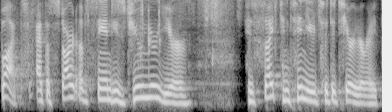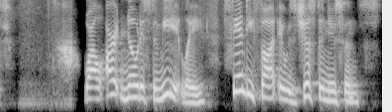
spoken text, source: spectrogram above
but at the start of Sandy's junior year, his sight continued to deteriorate. While Art noticed immediately, Sandy thought it was just a nuisance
